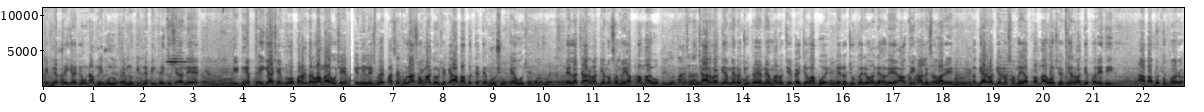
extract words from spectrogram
કિડનેપ થઈ ગયા એટલે હું નામ નહીં બોલું. એમનું કિડનેપિંગ થઈ ગયું છે અને કિડનેપ થઈ ગયા છે એમનું અપહરણ કરવામાં આવ્યું છે. કે નિલેશભાઈ પાસે ખુલાસો માંગ્યો છે કે આ બાબતે તેમનું શું કહેવું છે? પહેલા ચાર વાગ્યાનો સમય આપવામાં આવ્યો. ચાર વાગ્યે અમે રજૂ થઈ અને અમારો જે કાંઈ જવાબ હોય એ રજૂ કર્યો અને હવે આવતીકાલે સવારે અગિયાર વાગ્યાનો સમય આપવામાં આવ્યો છે. અગિયાર વાગ્યે ફરીથી આ બાબત ઉપર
